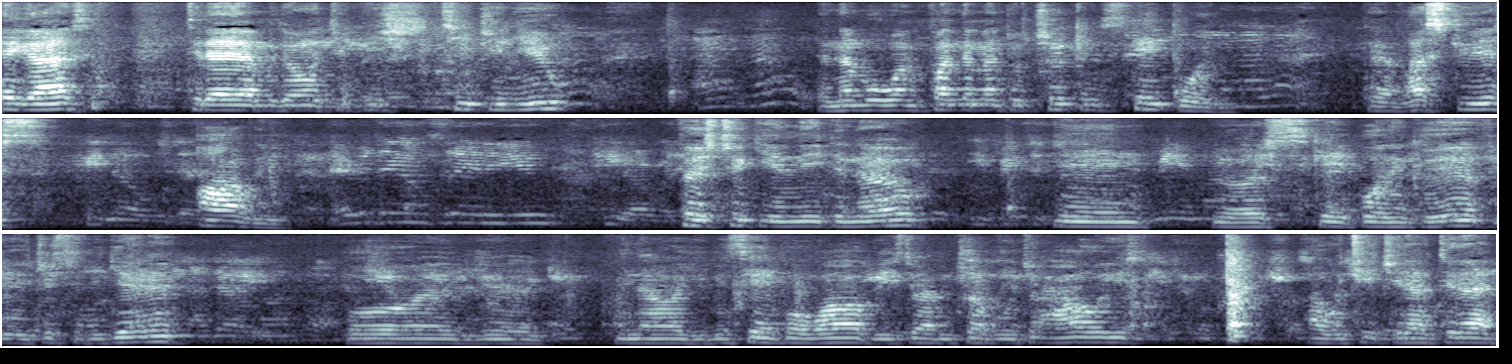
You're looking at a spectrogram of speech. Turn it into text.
Hey guys, today I'm going to be teaching you the number one fundamental trick in skateboarding, the illustrious Ollie. First trick you need to know in your skateboarding career, if you're just a beginner, or you're, you know, you've been skating for a while but you're still having trouble with your Ollies, I will teach you that today.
